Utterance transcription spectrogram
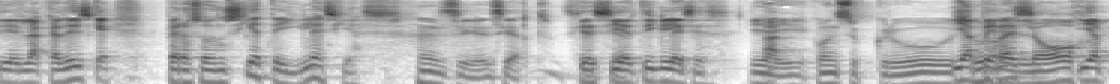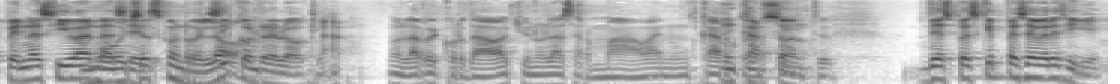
y- la casa dice que, pero son siete iglesias, Sí, es cierto. que siete iglesias. Y ahí con su cruz, y su apenas, reloj. y apenas iban a Muchas con reloj. Sí, con reloj, claro. No la recordaba que uno las armaba en un Un cartoncito. cartón. Después que pesebre sigue.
